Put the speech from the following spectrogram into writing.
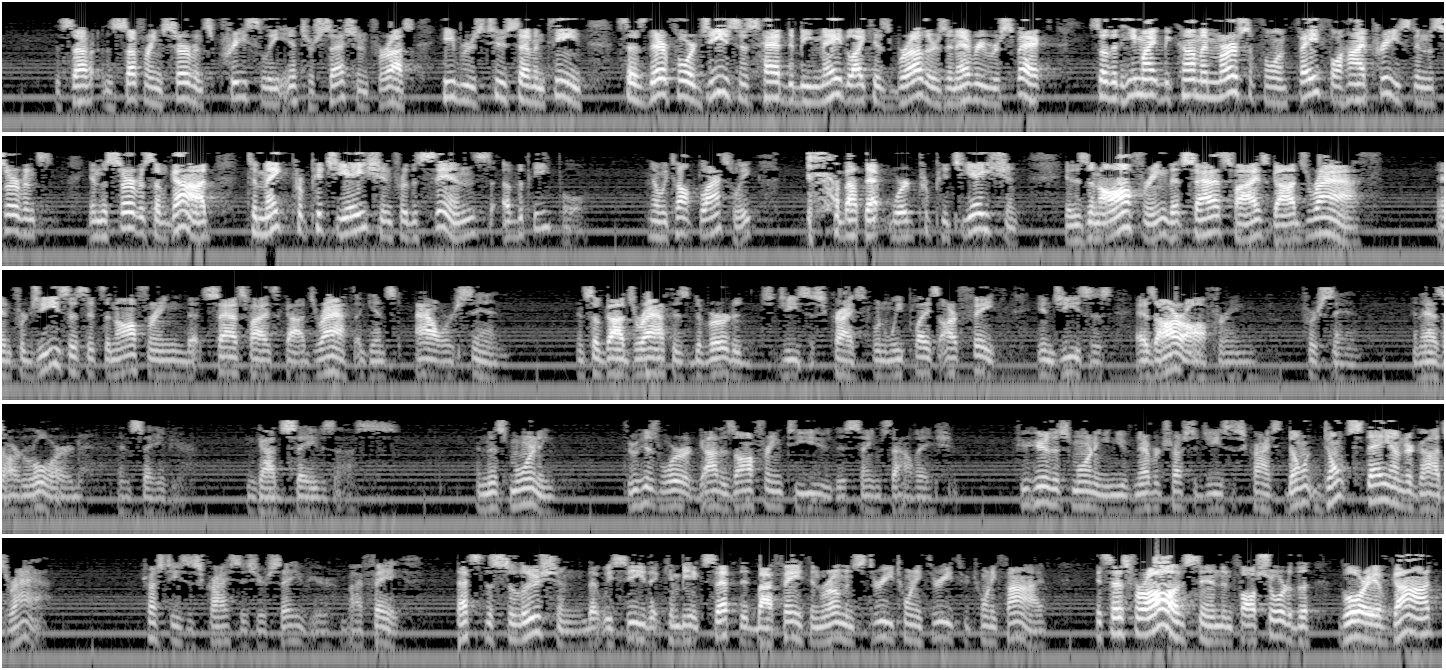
the suffering servant's priestly intercession for us. Hebrews 2:17 says therefore Jesus had to be made like his brothers in every respect so that he might become a merciful and faithful high priest in the servants in the service of God to make propitiation for the sins of the people. Now we talked last week about that word propitiation. It is an offering that satisfies God's wrath. And for Jesus, it's an offering that satisfies God's wrath against our sin. And so God's wrath is diverted to Jesus Christ when we place our faith in Jesus as our offering for sin and as our Lord and Savior. And God saves us. And this morning, through His Word, God is offering to you this same salvation. If you're here this morning and you've never trusted Jesus Christ, don't, don't stay under God's wrath. Trust Jesus Christ as your Savior by faith. That's the solution that we see that can be accepted by faith in Romans 3:23 through 25. It says, "For all have sinned and fall short of the glory of God,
